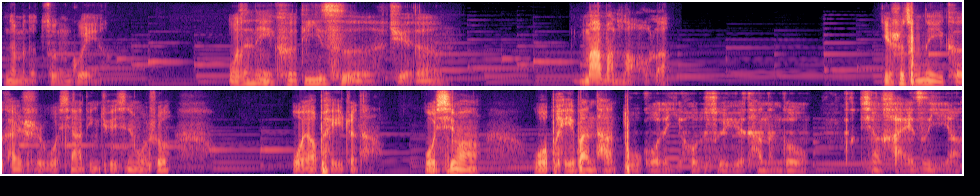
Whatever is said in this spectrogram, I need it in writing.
那么的尊贵啊！我在那一刻第一次觉得妈妈老了，也是从那一刻开始，我下定决心，我说我要陪着她，我希望我陪伴她度过的以后的岁月，她能够像孩子一样。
